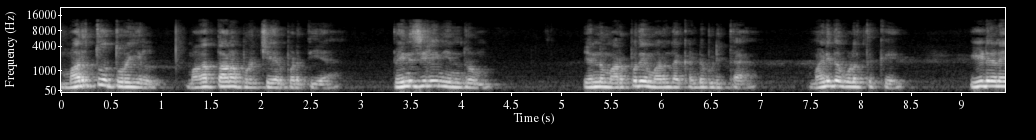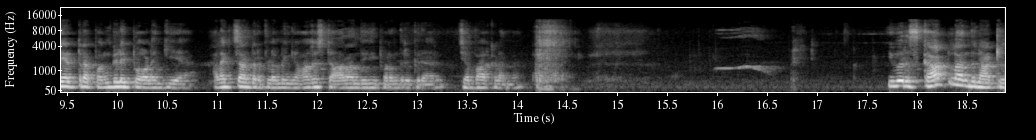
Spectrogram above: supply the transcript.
மருத்துவத்துறையில் மகத்தான புரட்சி ஏற்படுத்திய பெனிசிலின் என்றும் என்னும் அற்புத மருந்தை கண்டுபிடித்த மனித குலத்துக்கு ஈடுநிலையற்ற பங்களிப்பு வழங்கிய அலெக்சாண்டர் பிளமிங் ஆகஸ்ட் ஆறாம் தேதி பிறந்திருக்கிறார். செவ்வாய்க்கிழமை. இவர் ஸ்காட்லாந்து நாட்டில்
